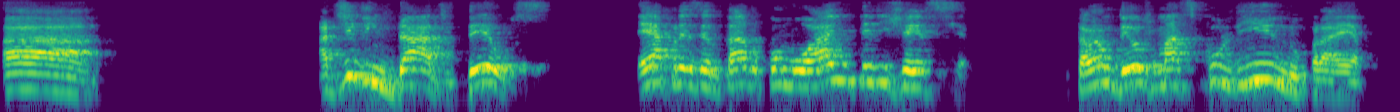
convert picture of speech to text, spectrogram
a, a divindade, Deus, é apresentado como a inteligência. Então é um Deus masculino para a época.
